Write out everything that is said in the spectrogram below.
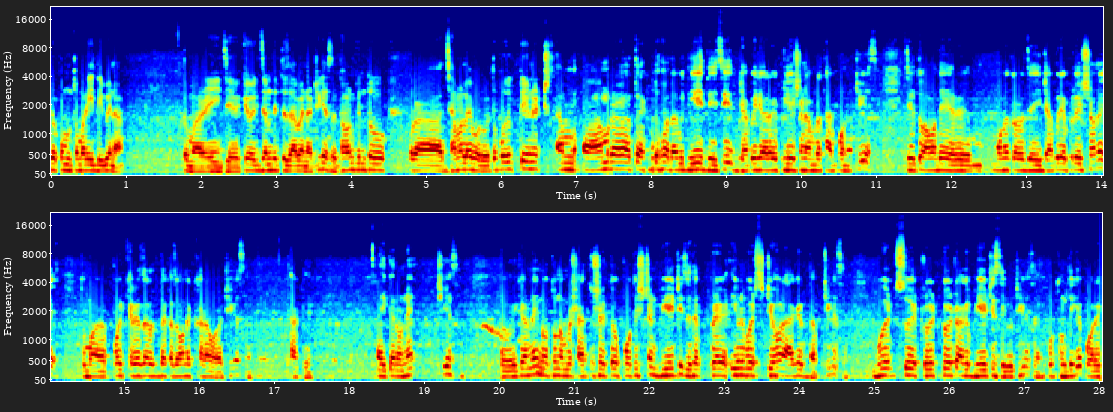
এরকম তোমার ই দিবে না। তোমার এই যে কেউ এক্সাম দিতে যাবে না, ঠিক আছে? তখন কিন্তু ওরা ঝামেলায় পড়বে। তো প্রযুক্তি ইউনিট আমরা তো এক দফা দাবি দিয়ে দিয়েছি আর অ্যাপ্লিকেশনে আমরা থাকব না, ঠিক আছে? যেহেতু আমাদের মনে করো যে এই ডাবির অ্যাপ্লিকেশনে তোমার পরীক্ষার রেজাল্ট দেখা যায় অনেক খারাপ হয়, ঠিক আছে? থাকলে। এই কারণে, ঠিক আছে? তো এই কারণে নতুন আমরা স্বায়ত্তশাসিত প্রতিষ্ঠান বিআইটি যেটা ইউনিভার্সিটি হওয়ার আগের ধাপ, ঠিক আছে? বুয়েট, সুয়েট, রুয়েট কুয়েট আগে বিআইটি ছিল, ঠিক আছে? প্রথম থেকে পরে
